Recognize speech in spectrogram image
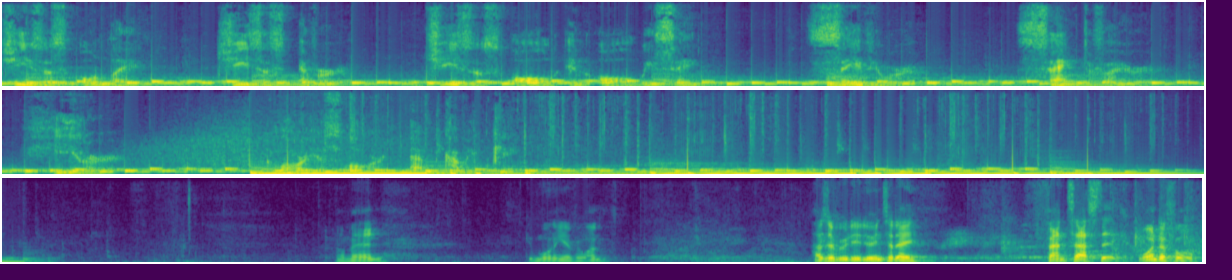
Jesus only, Jesus ever, Jesus all in all we sing. Savior, Sanctifier, Healer, glorious Lord and coming How's everybody doing today? Fantastic. Wonderful.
